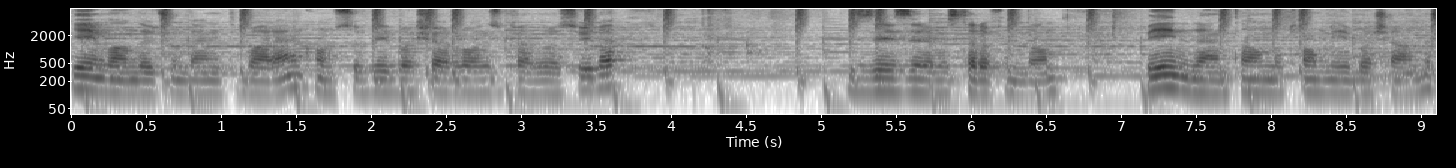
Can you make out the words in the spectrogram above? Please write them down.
Yayınlandığı günden itibaren konusu bir başarılı oyuncu kadrosuyla izleyicilerimiz tarafından beğenilen, tanıtılmayı başarmış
